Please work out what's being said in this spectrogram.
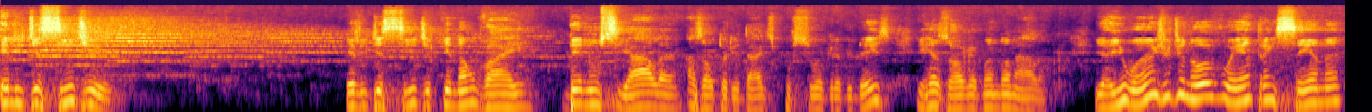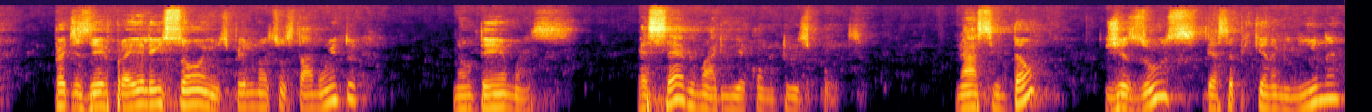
ele decide ele decide que não vai denunciá-la às autoridades por sua gravidez e resolve abandoná-la. E aí o anjo de novo entra em cena para dizer para ele em sonhos, para ele não assustar muito, não temas, recebe Maria como tua esposa. Nasce então Jesus dessa pequena menina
